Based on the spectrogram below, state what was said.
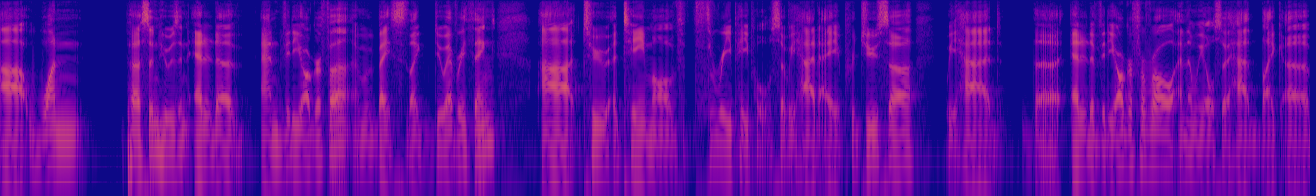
uh, one person who was an editor and videographer and would basically like do everything uh, to a team of three people. So we had a producer, we had the editor videographer role, and then we also had like a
